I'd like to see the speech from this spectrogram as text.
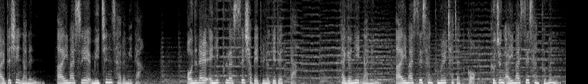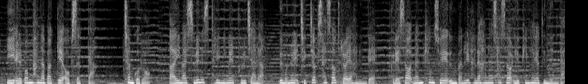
알듯이 나는 아이마스에 미친 사람이다. 어느 날 애니플러스 샵에 들르게 됐다. 당연히 나는 아이마스 상품을 찾았고 그중 아이마스 상품은 이 앨범 하나밖에 없었다. 참고로 아이마스는 스트리밍을 풀지 않아 음원을 직접 사서 들어야 하는데 그래서 난 평소에 음반을 하나하나 사서 리핑하여 듣는다.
